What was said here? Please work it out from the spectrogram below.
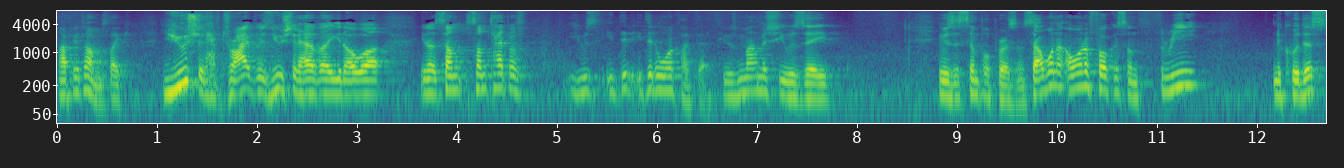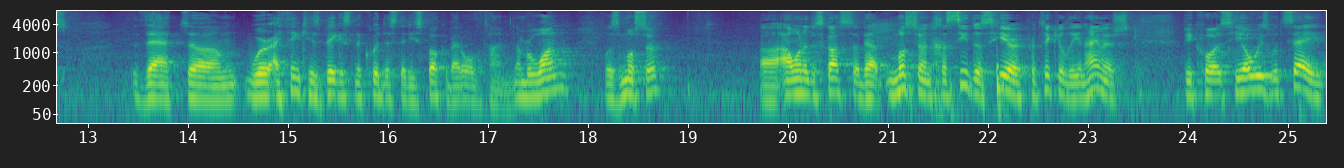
Not It's like, you should have drivers. You should have a, you know, uh, you know, some, some type of, he was, he, did, he didn't work like that. He was mamish. He was a, he was a simple person. So I want to, I want to focus on three nikudas that um, were, I think, his biggest nikudas that he spoke about all the time. Number one was Musar. Uh, I want to discuss about Musar and Chasidus here, particularly in Hamish, because he always would say,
